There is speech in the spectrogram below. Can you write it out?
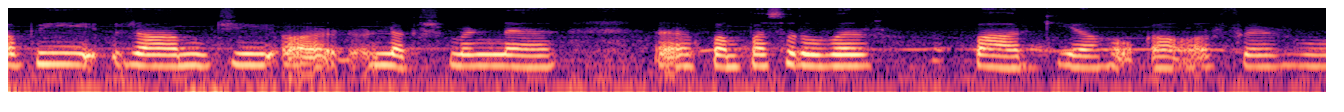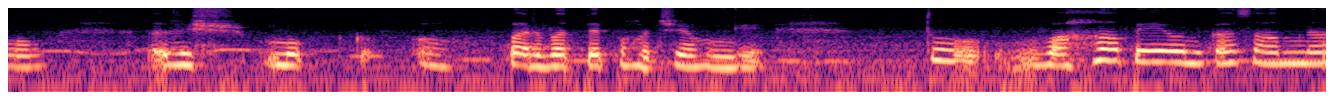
अभी राम जी और लक्ष्मण ने पंपा सरोवर पार किया होगा और फिर वो ऋषमुख पर्वत पे पहुँचे होंगे। तो वहाँ पे उनका सामना,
